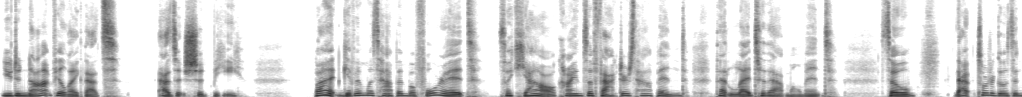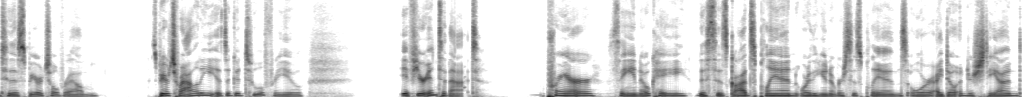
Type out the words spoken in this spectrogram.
You do not feel like that's as it should be. But given what's happened before it, it's like, yeah, all kinds of factors happened that led to that moment. So that sort of goes into the spiritual realm. Spirituality is a good tool for you if you're into that. Prayer, saying, okay, this is God's plan or the universe's plans, or I don't understand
